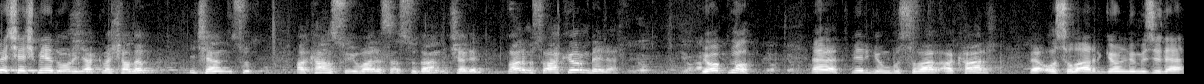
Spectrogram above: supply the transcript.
ve çeşmeye doğru yaklaşalım. İçen su, akan suyu varsa sudan içelim. Var mı su akıyor mu beyler? Yok. Yok mu? Evet, bir gün bu sular akar ve o sular gönlümüzü de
